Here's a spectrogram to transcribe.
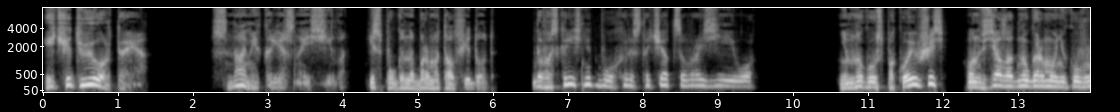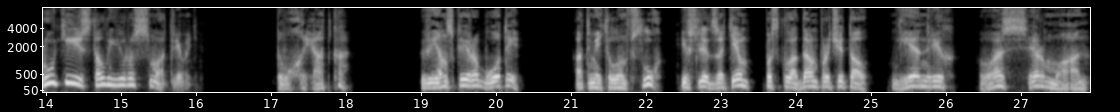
и четвертая. С нами крестная сила, испуганно бормотал Федот. Да воскреснет Бог и расточатся врази его. Немного успокоившись, он взял одну гармонику в руки и стал ее рассматривать. «Двухрядка? Венской работы!» — отметил он вслух и вслед за тем по складам прочитал «Генрих Вассерман,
